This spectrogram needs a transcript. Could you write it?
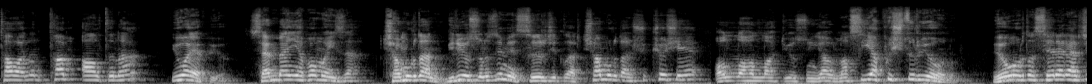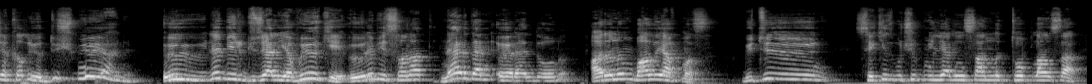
tavanın tam altına yuva yapıyor. Sen ben yapamayız ha. Çamurdan biliyorsunuz değil mi sığırcıklar çamurdan şu köşeye Allah Allah diyorsun ya nasıl yapıştırıyor onu. Ve orada senelerce kalıyor düşmüyor yani. Öyle bir güzel yapıyor ki öyle bir sanat nereden öğrendi onu? Arının bal yapması. Bütün 8,5 milyar insanlık toplansa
